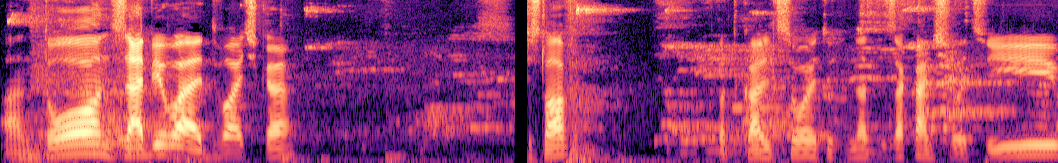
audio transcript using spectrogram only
Антон забивает два очка. Вячеслав под кольцо, и тут надо заканчивать. И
